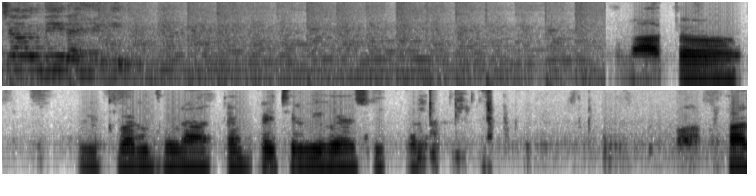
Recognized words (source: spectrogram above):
ਚੱਲਦੀ ਰਹੇਗੀ। ਰਾਤ ਇੱਕ ਵਾਰੀ ਥੋੜਾ ਟੈਂਪਰੇਚਰ ਵੀ ਹੋਇਆ ਸੀ। ਪਰ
